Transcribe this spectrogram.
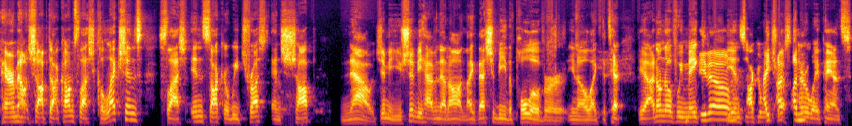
paramountshop.com slash collections slash in soccer we trust and shop now. Jimmy, you should be having that on. Like that should be the pullover, you know, like the ter- yeah, I don't know if we make you know, the in soccer we I, trust I, tearaway pants.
